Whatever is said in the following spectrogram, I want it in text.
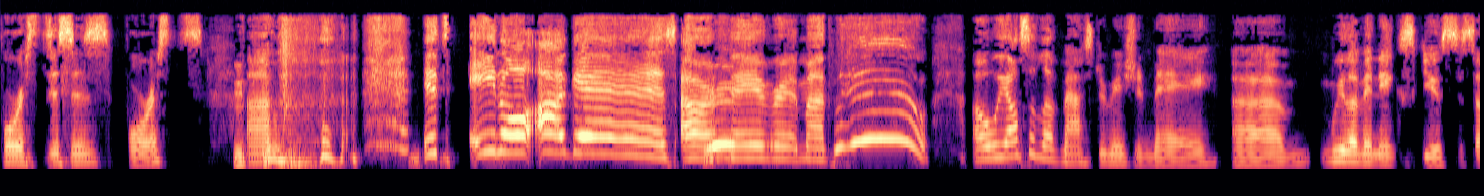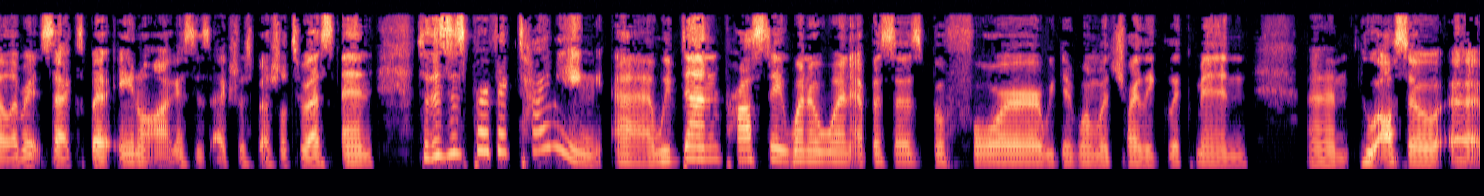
Forrest, this is Forrest's. Um, it's Anal August, our Yay. favorite month. Woohoo! Oh, we also love Masturbation May. Um, we love any excuse to celebrate sex, but Anal August is extra special to us. And so this is perfect timing. Uh, we've done Prostate 101 episodes before. We did one with Charlie Glickman um, who also uh,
